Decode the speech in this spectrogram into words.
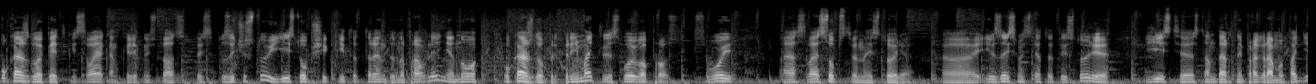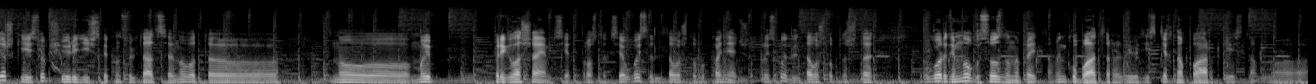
у каждого, опять-таки, своя конкретная ситуация. То есть зачастую есть общие какие-то тренды, направления, но у каждого предпринимателя свой вопрос, свой, э, своя собственная история. Э, и в зависимости от этой истории есть стандартные программы поддержки, есть общая юридическая консультация. Ну вот, но мы приглашаем всех просто к себе в гости для того, чтобы понять, что происходит, для того, чтобы, потому что в городе много создано, например, там инкубатор, есть технопарк, есть там э,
